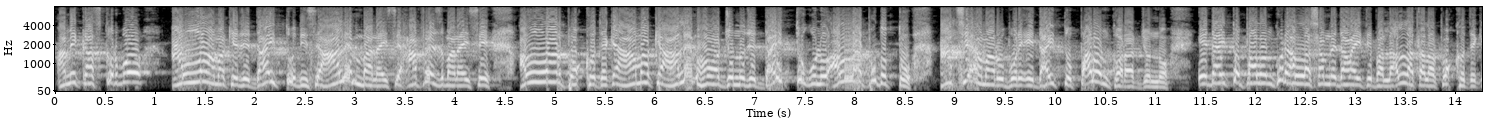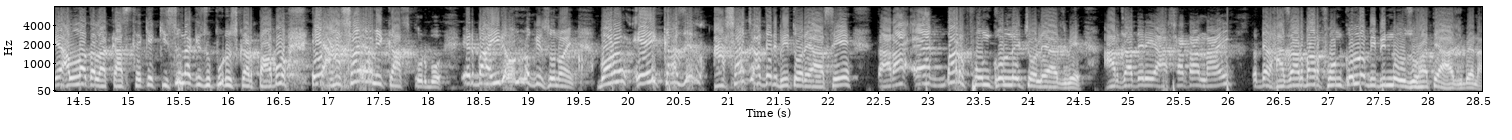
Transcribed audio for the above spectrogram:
আমি কাজ করব, আল্লাহ আমাকে যে দায়িত্ব দিছে, আলেম বানাইছে, হাফেজ বানাইছে, আল্লাহর পক্ষ থেকে আমাকে আলেম হওয়ার জন্য যে দায়িত্বগুলো আল্লাহ প্রদত্ত আছে আমার উপরে, এই দায়িত্ব পালন করার জন্য। এই দায়িত্ব পালন করে আল্লাহর সামনে দাঁড়াইতে পারলে আল্লাহ তালার পক্ষ থেকে, আল্লাহ তালার কাছ থেকে কিছু না কিছু পুরস্কার পাবো। এই আশায় আমি কাজ করব। এর বাইরে অন্য কিছু নয়। বরং এই কাজের আশা যাদের ভিতরে আছে, তারা একবার ফোন করলেই চলে আসবে। আর যাদের এই আশাটা নাই, তাদের হাজারবার ফোন করলেও বিভিন্ন অজুহাতে আসবে না।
